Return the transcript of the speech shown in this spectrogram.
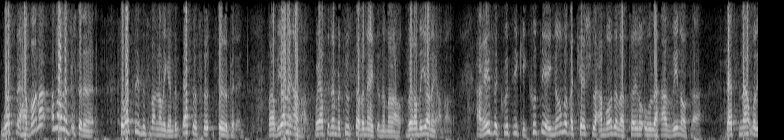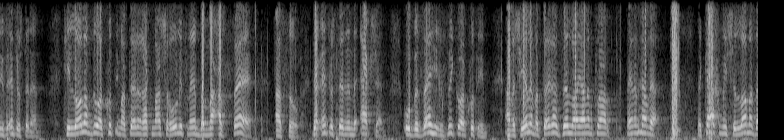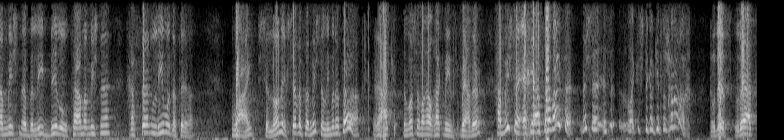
What's the Havana? I'm not interested in it. So let's see this Maral again. That's the third- third opinion. Rabbi Yonei Amar. We're up to number 278 in the Maral. Rabbi Yonei Amar. הרי זה כותי, כי כותי אינו מבקש לעמוד על התורה ולהבין אותה. That's not what he's interested in. כי לא למדו הכותים התורה רק מה שראו לפניהם במעשה עשו. They're interested in the action. ובזה החזיקו הכותים. אבל שיהיה להם התורה, זה לא היה להם כלל. Didn't have that. וכך מי שלא מדע משנה בלי בירור טעם המשנה, חסר לימוד התורה. Why? שלא נחשבת המשנה לימוד התורה. רק, לא של המר"ל רק means rather, המשנה איך יעשה המעשה. משנה like a שטיקל קיצור שכנוך. Do this, do that.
